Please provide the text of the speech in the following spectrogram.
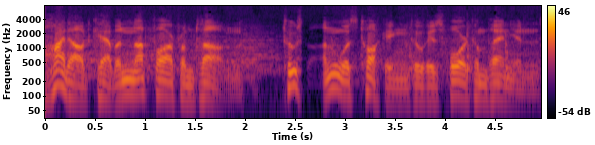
A hideout cabin not far from town, Tucson was talking to his four companions.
